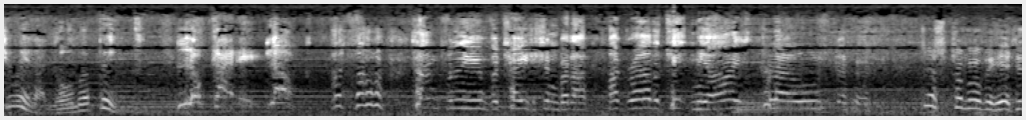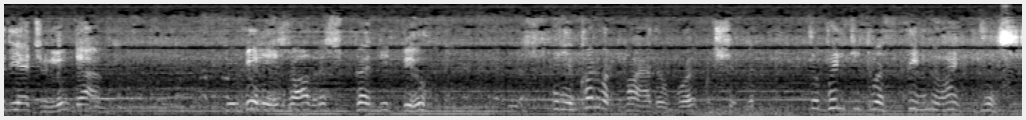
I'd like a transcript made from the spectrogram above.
Do you hear that, Norma? Pete? Look at it, look! Thanks for the invitation, but I, I'd rather keep my eyes closed. Just come over here to the edge and look down. It really is rather a splendid view. And you've got to admire the workmanship that, went into a thing like this.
